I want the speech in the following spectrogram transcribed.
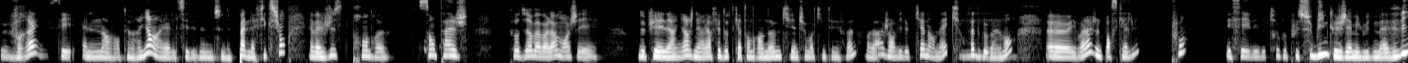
vrai, c'est elle n'invente rien, elle, ce n'est pas de la fiction. Elle va juste prendre 100 pages pour dire bah voilà, moi j'ai Depuis l'année dernière, je n'ai rien fait d'autre qu'attendre un homme qui vienne chez moi qui me téléphone. Voilà, j'ai envie de ken un mec, en fait, Mmh. globalement. Euh, et voilà, je ne pense qu'à lui. Point. Et c'est le truc le plus sublime que j'ai jamais lu de ma vie.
